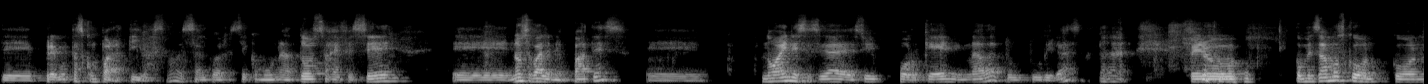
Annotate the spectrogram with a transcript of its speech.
de, preguntas comparativas, ¿no? Es algo así como una 2 AFC, eh, no se valen empates, no hay necesidad de decir por qué ni nada, tú, tú dirás. Pero comenzamos con, con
